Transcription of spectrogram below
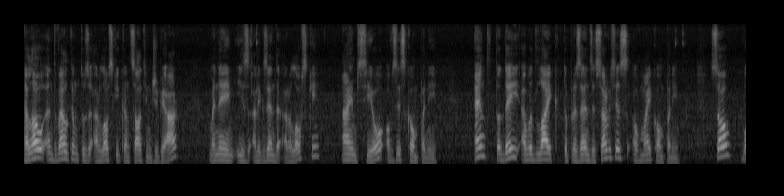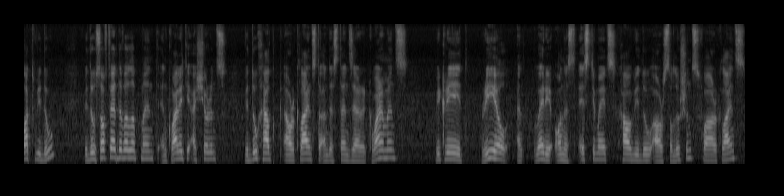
Hello and welcome to the Arlovsky Consulting GBR. My name is Alexander Arlovsky. I am CEO of this company. And today I would like to present the services of my company. So, what we do? We do software development and quality assurance. We do help our clients to understand their requirements. We create real and very honest estimates how we do our solutions for our clients.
